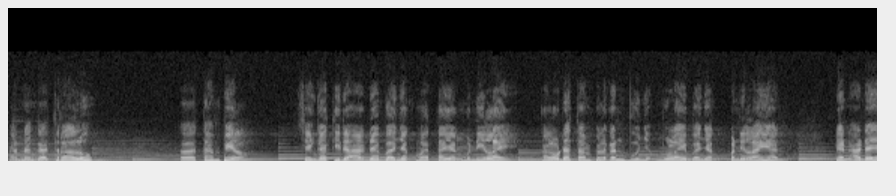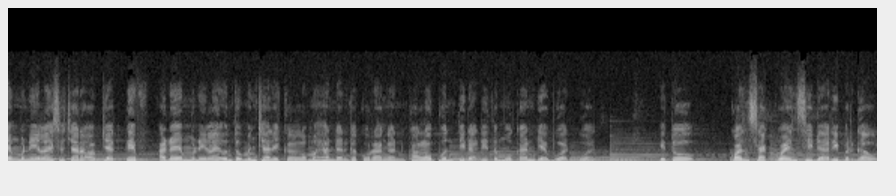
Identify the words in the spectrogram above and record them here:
Karena nggak terlalu uh, tampil sehingga tidak ada banyak mata yang menilai. Kalau udah tampil kan mulai banyak penilaian. Dan ada yang menilai secara objektif, ada yang menilai untuk mencari kelemahan dan kekurangan. Kalaupun tidak ditemukan, dia buat-buat. Itu konsekuensi dari bergaul.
